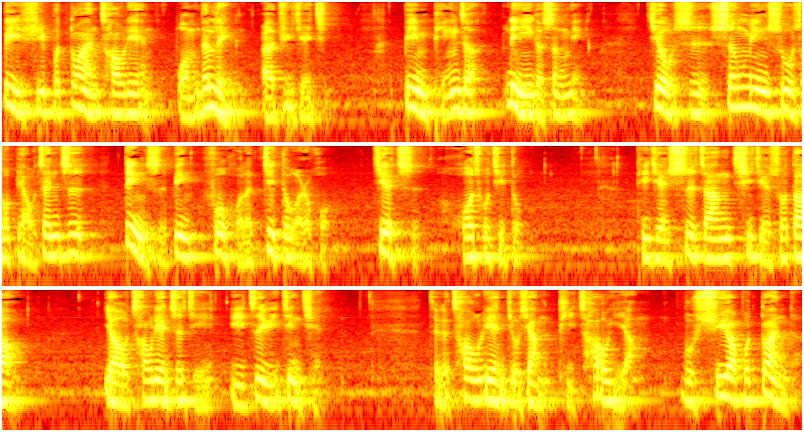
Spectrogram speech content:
必须不断操练我们的灵而拒绝己，并凭着另一个生命，就是生命树所表征之定死并复活的基督而活，借此活出基督。提前四章七节说到，要操练自己，以至于敬虔。这个操练就像体操一样，不需要不断的、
